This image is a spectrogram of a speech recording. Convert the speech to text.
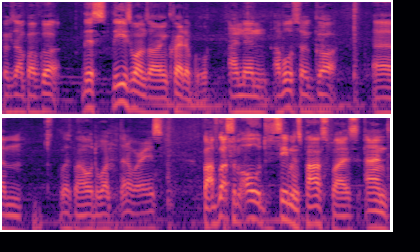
for example, I've got this. These ones are incredible, and then I've also got um, where's my older one? Don't know where it is. But I've got some old Siemens power supplies and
